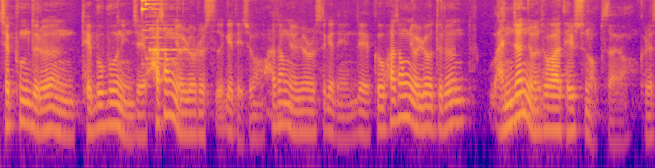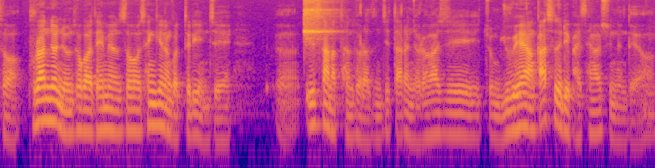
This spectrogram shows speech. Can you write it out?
제품들은 대부분 이제 화석 연료를 쓰게 되죠. 화석 연료를 쓰게 되는데 그 화석 연료들은 완전 연소가 될 수는 없어요. 그래서 불완전 연소가 되면서 생기는 것들이 이제 어, 일산화탄소라든지 다른 여러 가지 좀 유해한 가스들이 발생할 수 있는데요.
